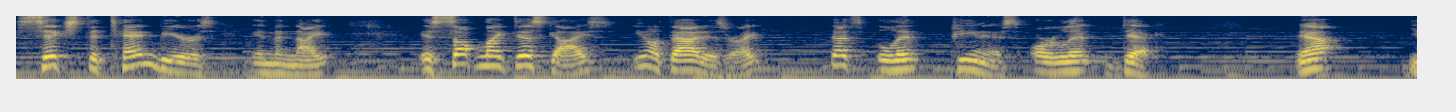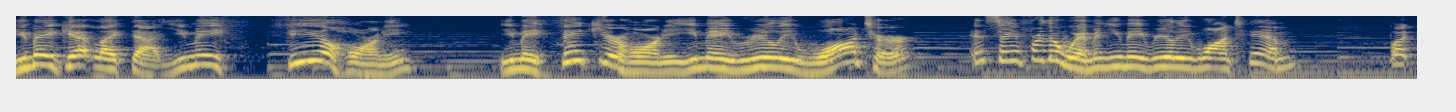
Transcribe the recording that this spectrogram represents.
six to 10 beers in the night is something like this, guys. You know what that is, right? That's limp penis or limp dick. Yeah, you may get like that. You may feel horny. You may think you're horny. You may really want her. And same for the women, you may really want him, but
